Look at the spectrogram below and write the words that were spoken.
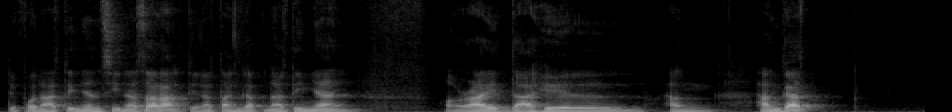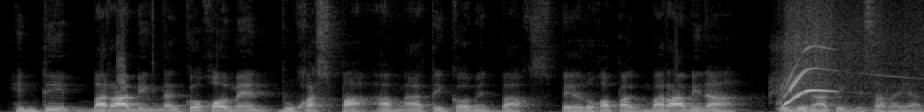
Hindi po natin yan sinasara, tinatanggap natin yan. Alright, dahil hang, hanggat hindi maraming nagko-comment, bukas pa ang ating comment box. Pero kapag marami na, pwede nating isara yan.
